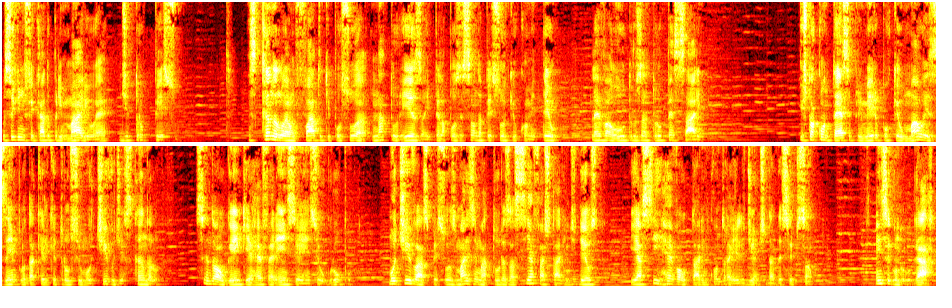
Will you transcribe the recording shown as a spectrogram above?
o significado primário é de tropeço. Escândalo é um fato que, por sua natureza e pela posição da pessoa que o cometeu, leva outros a tropeçarem. Isto acontece primeiro porque o mau exemplo daquele que trouxe o motivo de escândalo, sendo alguém que é referência em seu grupo, motiva as pessoas mais imaturas a se afastarem de Deus e a se revoltarem contra ele diante da decepção. Em segundo lugar,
